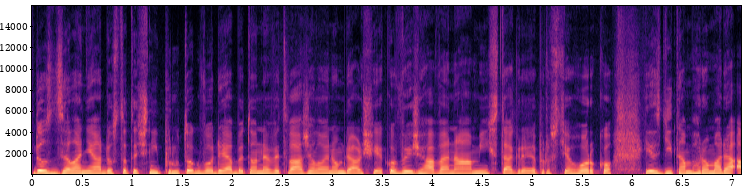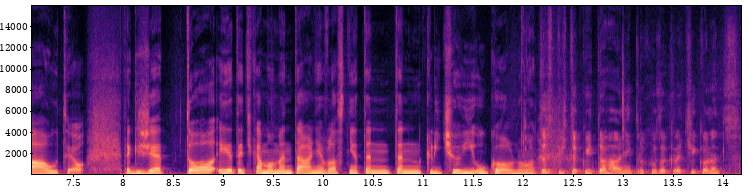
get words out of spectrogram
dost zeleně a dostatečný průtok vody, aby to nevytvářelo jenom další jako vyžhavená místa, kde je prostě horko, jezdí tam hromada aut, jo. Takže to je teďka momentálně vlastně ten, ten klíčový úkol, no. A to je spíš takový tahání trochu za kratší konec.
